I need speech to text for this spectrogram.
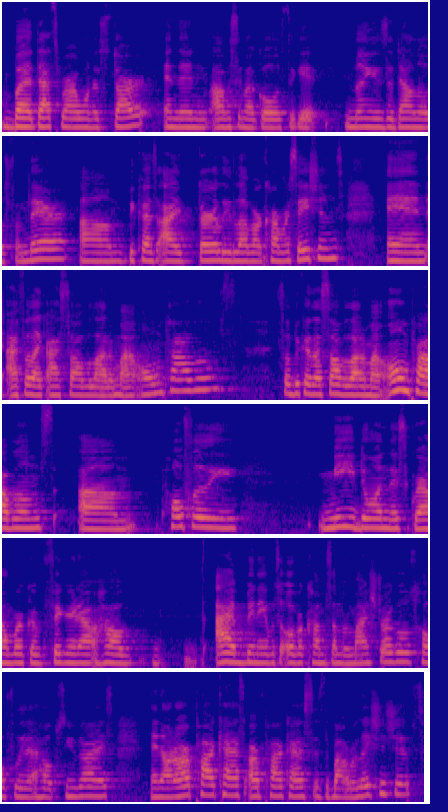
but that's where I want to start. And then obviously my goal is to get millions of downloads from there um, because I thoroughly love our conversations, and I feel like I solve a lot of my own problems. So because I solve a lot of my own problems, um, hopefully, me doing this groundwork of figuring out how I've been able to overcome some of my struggles. Hopefully, that helps you guys. And on our podcast, our podcast is about relationships,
